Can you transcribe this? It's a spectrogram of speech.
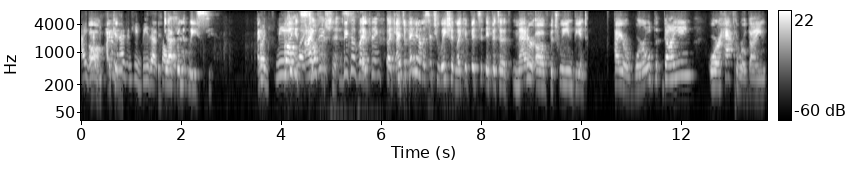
I, um, I I can't can imagine he'd be that solid. Definitely see. I Like me, I think it's like, I think- selfishness. because I think- like I it, depending on the situation, like if it's if it's a matter of between the entire world dying or half the world dying,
